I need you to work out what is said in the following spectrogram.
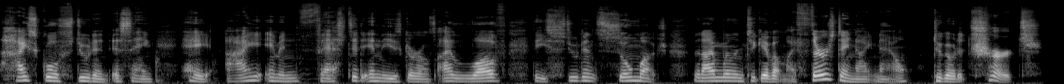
high school student is saying, Hey, I am invested in these girls. I love these students so much that I'm willing to give up my Thursday night now to go to church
